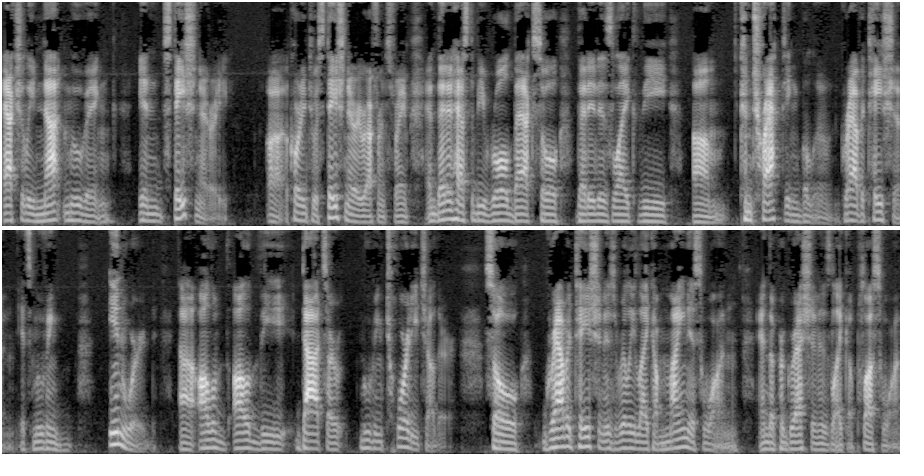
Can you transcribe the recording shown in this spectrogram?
actually not moving in stationary uh, according to a stationary reference frame, and then it has to be rolled back so that it is like the um, contracting balloon, gravitation. It's moving inward. Uh, all of all of the dots are moving toward each other. So gravitation is really like a minus one, and the progression is like a plus one.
